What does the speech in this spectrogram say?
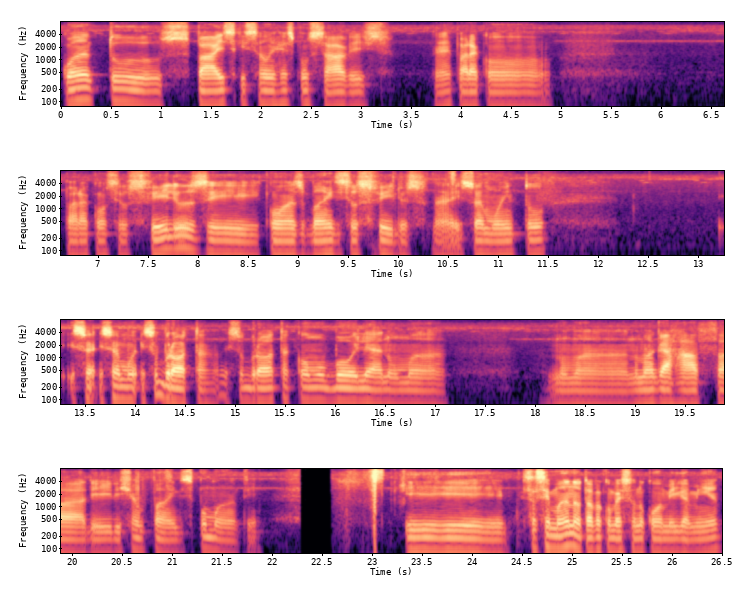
quantos pais que são irresponsáveis né, para com para com seus filhos e com as mães de seus filhos. Né? Isso é muito. Isso, é, isso, é, isso brota, isso brota como bolha numa, numa, numa garrafa de, de champanhe, de espumante. E essa semana eu estava conversando com uma amiga minha,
